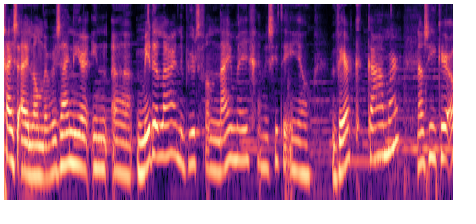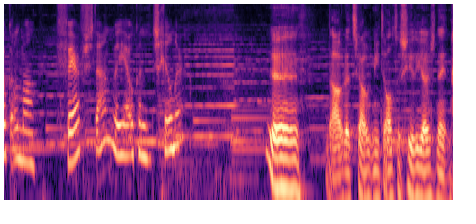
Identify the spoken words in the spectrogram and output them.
Gijs Eilander, we zijn hier in uh, Middelaar, in de buurt van Nijmegen. En we zitten in jouw werkkamer. Nou zie ik hier ook allemaal verf staan. Ben jij ook een schilder? Uh, nou, dat zou ik niet al te serieus nemen.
